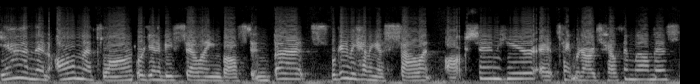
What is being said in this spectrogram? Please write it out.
Yeah, and then all month long we're going to be selling Boston butts. We're going to be having a silent auction here at St. Bernard's Health and Wellness.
